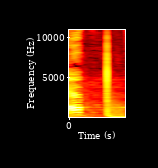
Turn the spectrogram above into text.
up.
